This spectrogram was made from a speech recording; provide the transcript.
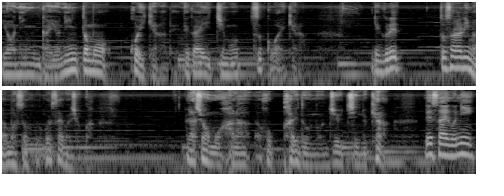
4人が4人とも濃いキャラで、でかい一持つ怖いキャラ。で、グレットサラリーマン、まあそう、これ最後にしようか。ラショーモン原、北海道の重鎮のキャラ。で、最後に、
